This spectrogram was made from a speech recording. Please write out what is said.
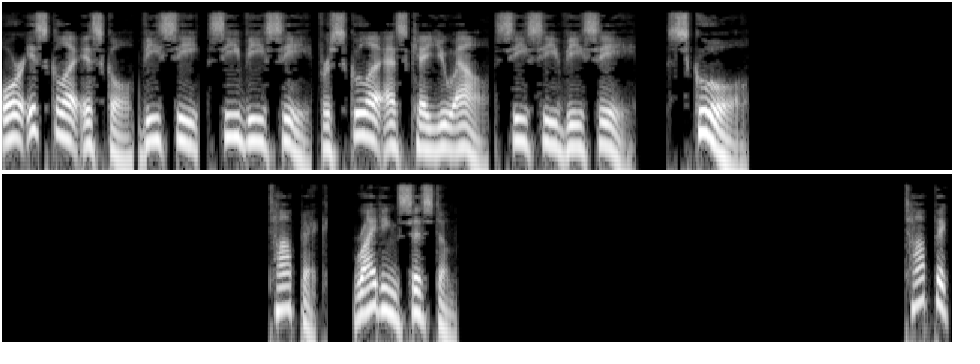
or Iskala Iskal VC, CVC for Skula Skul CCVC School Topic: Writing system. Topic:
